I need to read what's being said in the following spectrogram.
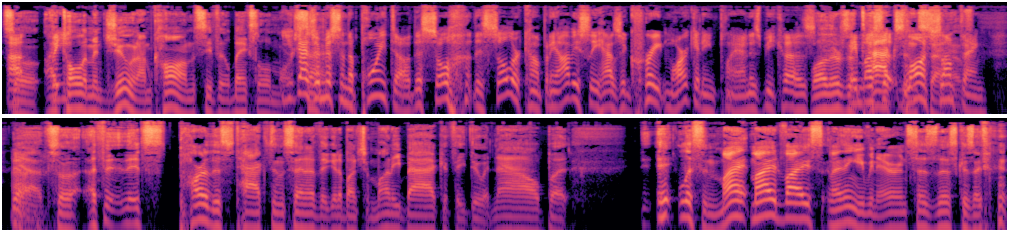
So Uh, I but you- told him in June I'm calm to see if it makes a little more. You guys are missing the point, though. This solar, this solar company obviously has a great marketing plan, is because Well, there's a they must tax have launched something. Yeah, so I think it's part of this tax incentive. They get a bunch of money back if they do it now. But it, listen, my my advice, and I think even Aaron says this because I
